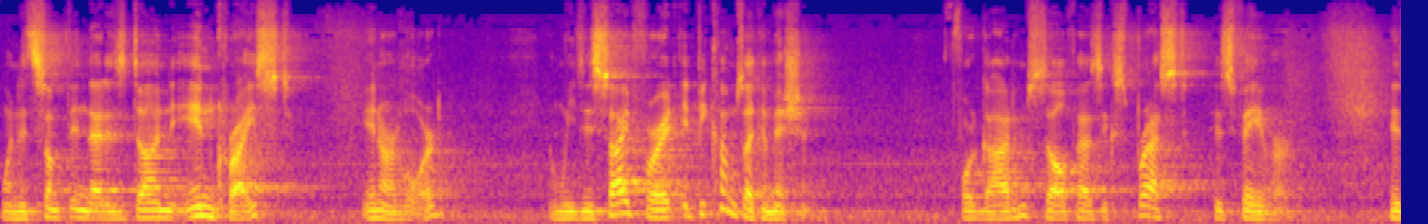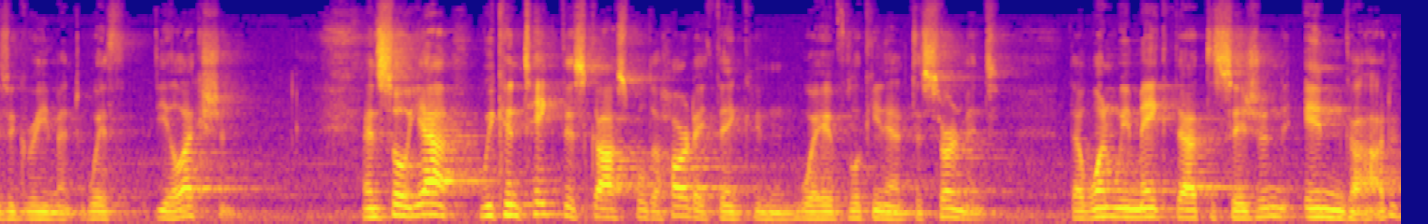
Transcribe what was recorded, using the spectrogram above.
when it's something that is done in Christ, in our Lord, and we decide for it, it becomes like a mission. For God Himself has expressed His favor, His agreement with the election. And so, yeah, we can take this gospel to heart, I think, in way of looking at discernment. That when we make that decision in God,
